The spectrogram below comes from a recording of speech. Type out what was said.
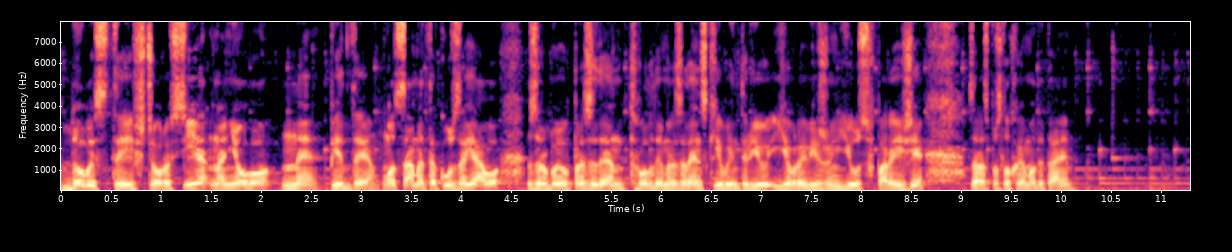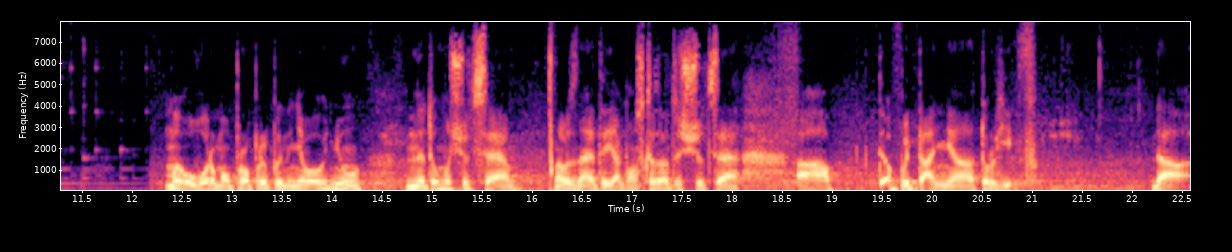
довести, що Росія на нього не піде. От саме таку заяву зробив президент Володимир Зеленський в інтерв'ю Eurovision News в Парижі. Зараз послухаємо деталі. Ми говоримо про припинення вогню не тому, що це, ви знаєте, як вам сказати, що це а, питання торгів. Да,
